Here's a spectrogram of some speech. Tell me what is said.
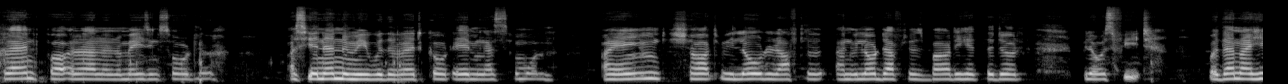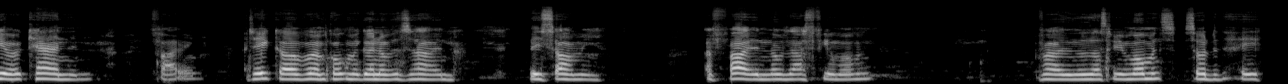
friend, partner, and an amazing soldier. I see an enemy with a red coat aiming at someone. I aimed, shot, reloaded after, and reloaded after his body hit the dirt below his feet. But then I hear a cannon firing. I take cover and poke my gun over the side. They saw me. I fired in those last few moments. Fired in those last few moments. So did they.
